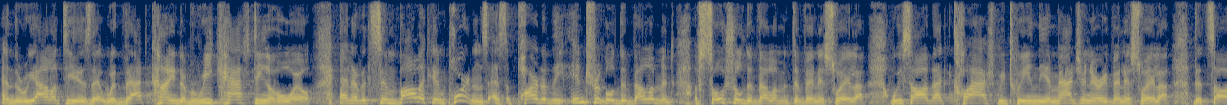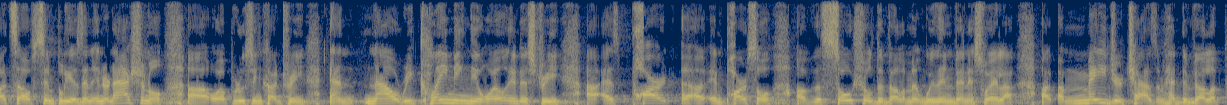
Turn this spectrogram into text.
And the reality is that with that kind of recasting of oil and of its symbolic importance as a part of the integral development of social development of Venezuela, we saw that clash between the imaginary Venezuela that saw itself simply as an international uh, oil-producing country and now reclaiming the oil industry uh, as part uh, and parcel of the social development within Venezuela. a major chasm had developed,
